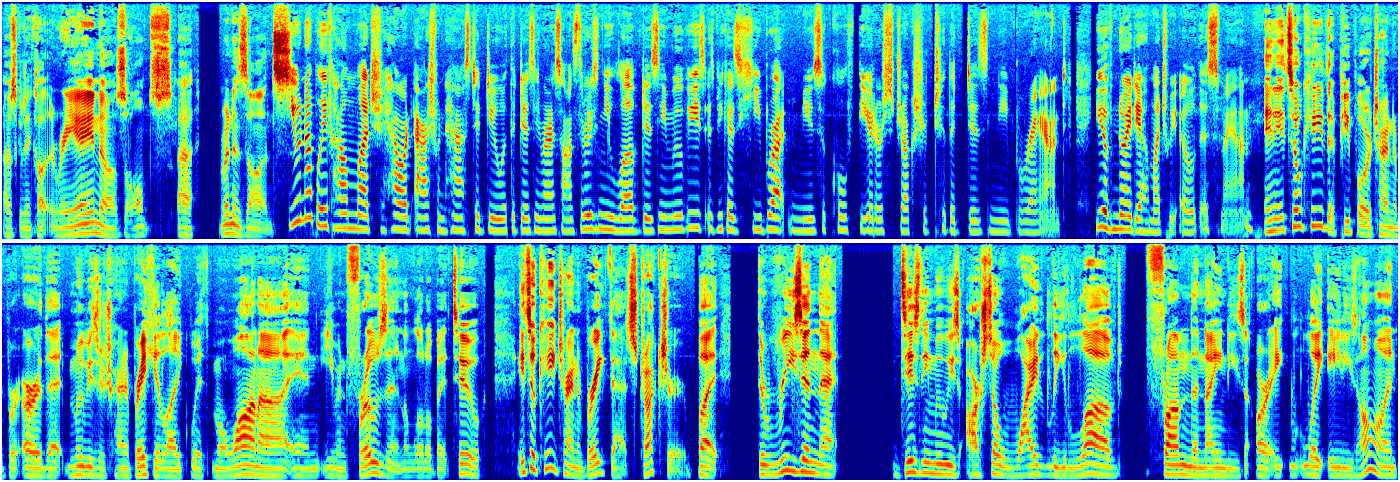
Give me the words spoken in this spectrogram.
I was going to call it Renaissance. Uh, Renaissance. You would not believe how much Howard Ashman has to do with the Disney Renaissance. The reason you love Disney movies is because he brought musical theater structure to the Disney brand. You have no idea how much we owe this man. and it's okay that people are trying to, br- or that movies are trying to break it, like with Moana and even Frozen a little bit too. It's okay trying to break that structure, but the reason that Disney movies are so widely loved from the 90s or eight, late 80s on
